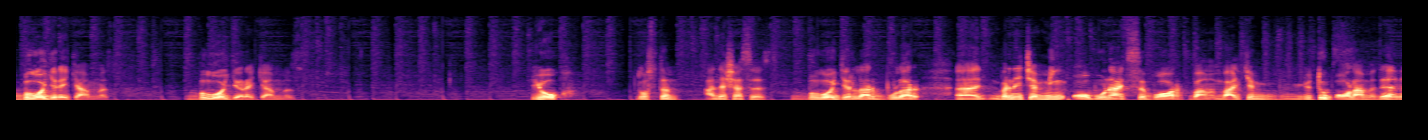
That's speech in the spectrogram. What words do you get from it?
bloger ekanmiz. Bloger ekanmiz. Yo'q do'stim adashasiz. Blogerlar bular e, bir necha ming obunachisi bor balkim youtube olamida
